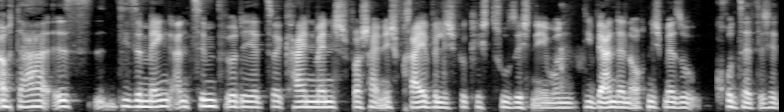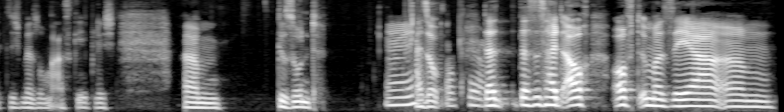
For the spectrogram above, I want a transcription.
Auch da ist diese Menge an Zimt würde jetzt kein Mensch wahrscheinlich freiwillig wirklich zu sich nehmen und die wären dann auch nicht mehr so grundsätzlich jetzt nicht mehr so maßgeblich ähm, gesund. Mhm, also okay. da, das ist halt auch oft immer sehr ähm,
